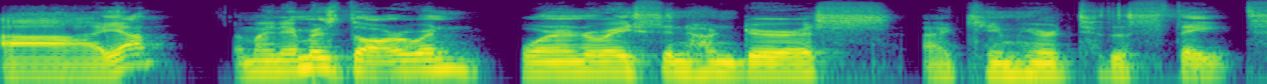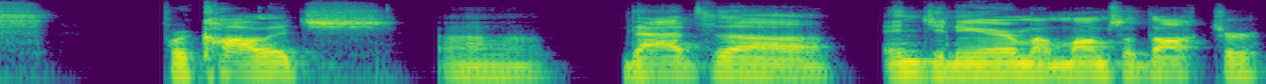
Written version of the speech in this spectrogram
Uh, yeah, my name is Darwin, born and raised in Honduras. I came here to the States for college. Uh, dad's a engineer, my mom's a doctor.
